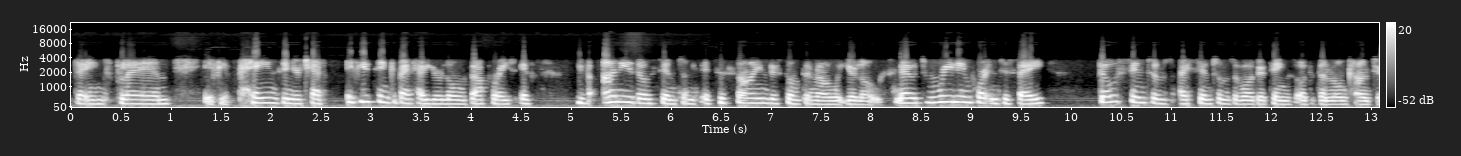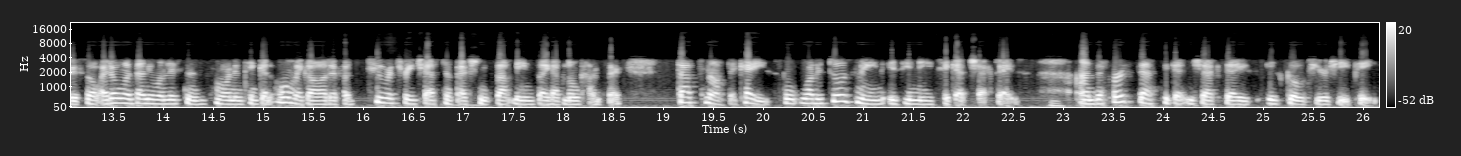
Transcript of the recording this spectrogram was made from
stained phlegm, if you have pains in your chest, if you think about how your lungs operate, if you have any of those symptoms, it's a sign there's something wrong with your lungs. Now, it's really important to say those symptoms are symptoms of other things other than lung cancer. So I don't want anyone listening this morning thinking, oh my God, if I have two or three chest infections, that means I have lung cancer. That's not the case. But what it does mean is you need to get checked out. And the first step to getting checked out is go to your GP.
